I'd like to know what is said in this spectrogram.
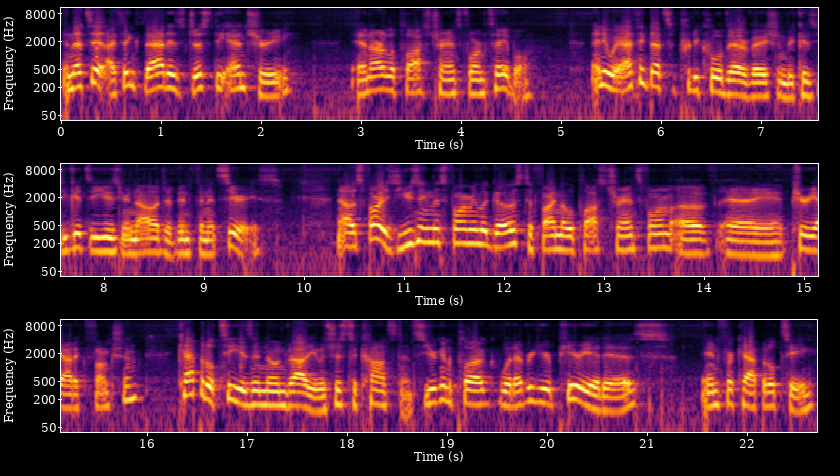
And that's it. I think that is just the entry in our Laplace transform table. Anyway, I think that's a pretty cool derivation because you get to use your knowledge of infinite series. Now as far as using this formula goes to find the Laplace transform of a periodic function, capital T is a known value. It's just a constant. So you're going to plug whatever your period is in for capital T.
